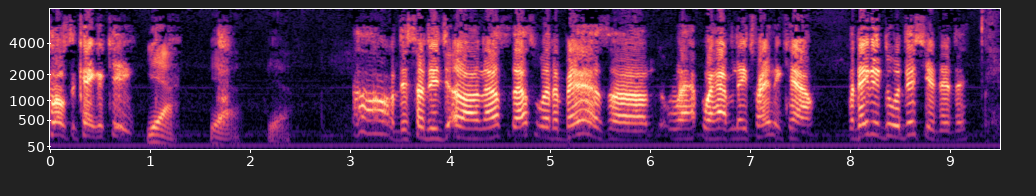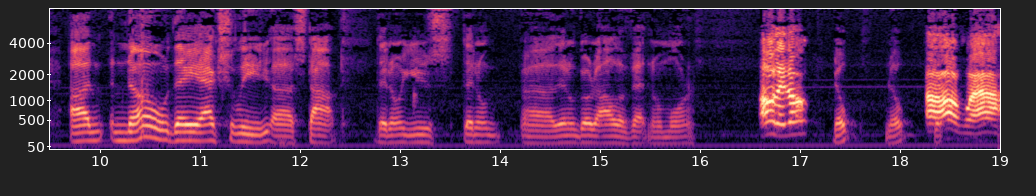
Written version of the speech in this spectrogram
close to Kankakee. Yeah, yeah, yeah. Oh, so did you, uh, that's that's where the Bears uh were, were having their training camp, but they didn't do it this year, did they? Uh, no, they actually uh, stopped. They don't use. They don't. Uh, they don't go to Olivet no more. Oh, they don't. Nope. Nope. Oh, wow.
